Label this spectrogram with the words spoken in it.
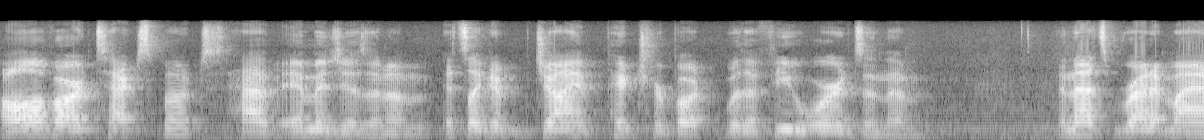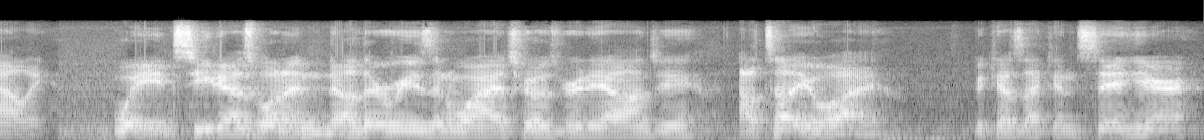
all of our textbooks have images in them. It's like a giant picture book with a few words in them. And that's right up my alley. Wait, so you guys want another reason why I chose radiology? I'll tell you why. Because I can sit here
